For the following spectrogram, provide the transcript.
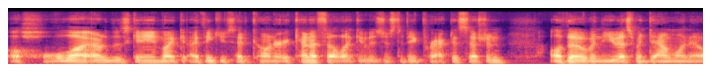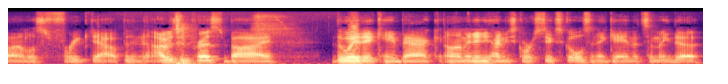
a whole lot out of this game. Like I think you said, Connor, it kind of felt like it was just a big practice session. Although when the U.S. went down 1-0, I almost freaked out. But then I was impressed by the way they came back. Um, and anytime you score six goals in a game, that's something to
